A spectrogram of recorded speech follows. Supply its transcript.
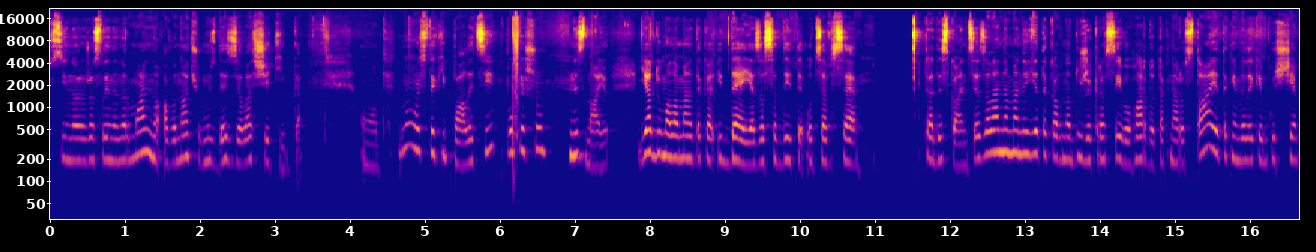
всі рослини нормально, а вона чомусь десь взяла щитівка. От. Ну, ось такі палиці, поки що не знаю. Я думала, в мене така ідея засадити оце все. Традисканція зелена в мене є така, вона дуже красиво, гарно так наростає таким великим кущем.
